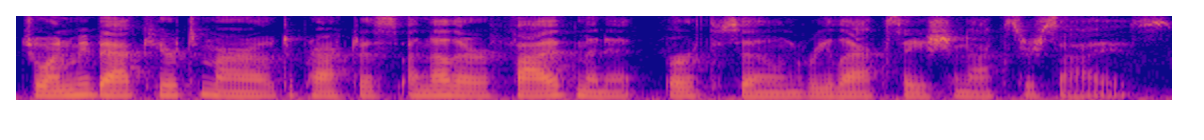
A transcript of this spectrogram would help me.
Join me back here tomorrow to practice another five minute birth zone relaxation exercise.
